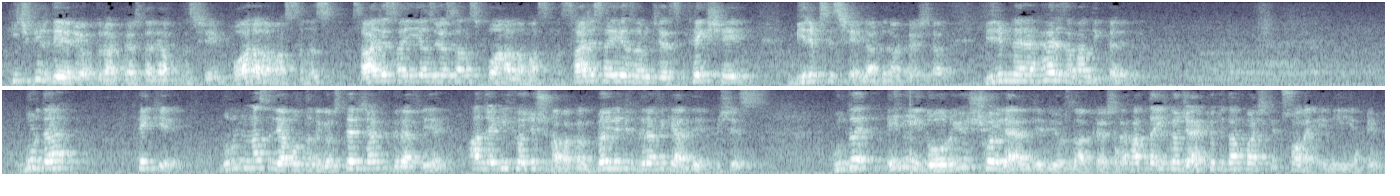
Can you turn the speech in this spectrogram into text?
hiçbir değeri yoktur arkadaşlar yaptığınız şeyin. Puan alamazsınız. Sadece sayı yazıyorsanız puan alamazsınız. Sadece sayı yazabileceğiniz tek şey birimsiz şeylerdir arkadaşlar. Birimlere her zaman dikkat edin. Burada peki bunun nasıl yapıldığını göstereceğim grafiği. Ancak ilk önce şuna bakalım. Böyle bir grafik elde etmişiz. Bunda en iyi doğruyu şöyle elde ediyoruz arkadaşlar. Hatta ilk önce en kötüden başlayıp sonra en iyi yapayım.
